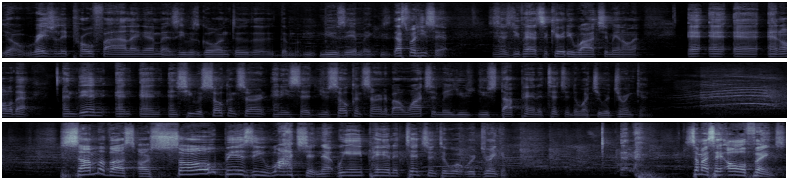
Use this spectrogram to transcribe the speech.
you know, racially profiling him as he was going through the, the museum. That's what he said. She says, you've had security watching me and all that, and, and, and all of that. And then, and, and, and she was so concerned, and he said, you're so concerned about watching me, you, you stopped paying attention to what you were drinking. Some of us are so busy watching that we ain't paying attention to what we're drinking. Somebody say all things.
